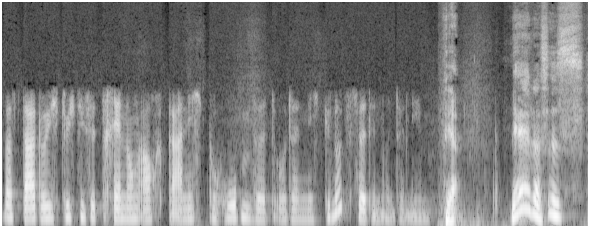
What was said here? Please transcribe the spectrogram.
was dadurch durch diese Trennung auch gar nicht gehoben wird oder nicht genutzt wird in Unternehmen. Ja, ja, das ist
